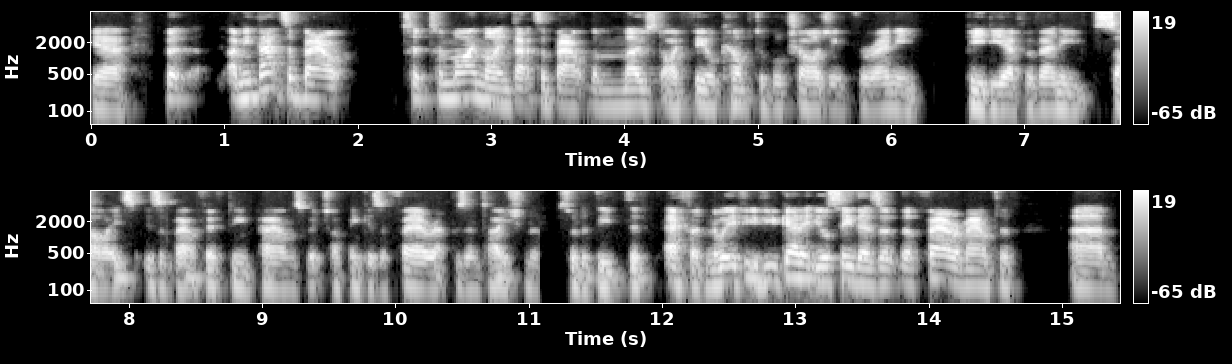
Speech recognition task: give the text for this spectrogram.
Yeah, but I mean that's about to, to my mind that's about the most I feel comfortable charging for any PDF of any size is about fifteen pounds, which I think is a fair representation of sort of the, the effort. And if, if you get it, you'll see there's a the fair amount of um,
